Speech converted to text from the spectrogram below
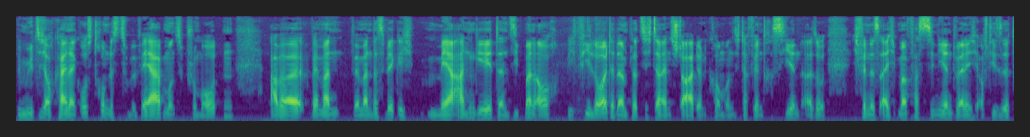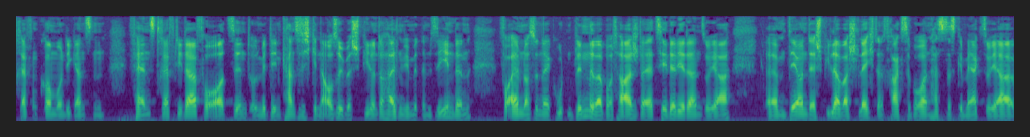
bemüht sich auch keiner groß drum, das zu bewerben und zu promoten. Aber wenn man, wenn man das wirklich mehr angeht, dann sieht man auch, wie viele Leute dann plötzlich da ins Stadion kommen und sich dafür interessieren. Also ich finde es eigentlich immer faszinierend, wenn ich auf diese Treffen komme und die ganzen Fans treffe, die da vor Ort sind und mit denen kannst du dich genauso über das Spiel unterhalten wie mit einem Sehenden. Vor allem nach so einer guten Blindenreportage, da erzählt er dir dann so, ja, ähm, der und der Spieler war schlecht, dann fragst du, woran hast du das gemerkt? So, ja,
